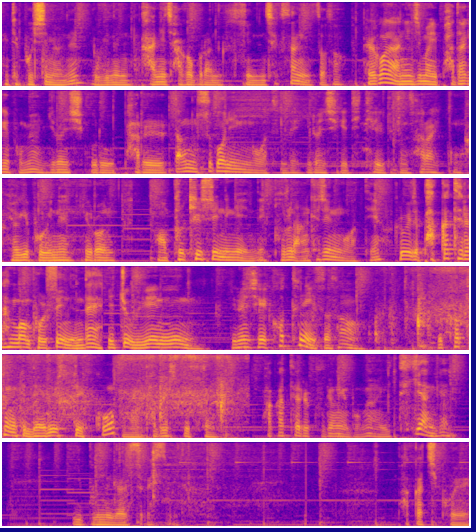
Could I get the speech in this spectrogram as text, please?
이렇게 보시면은 여기는 간이 작업을 할 수 있는 책상이 있어서 별건 아니지만 이 바닥에 보면 이런 식으로 발을 닦는 수건인 것 같은데 이런 식의 디테일도 좀 살아있고 여기 보이는 이런 어, 불켤수 있는 게 있는데 불은 안 켜지는 것 같아요. 그리고 이제 바깥을 한번 볼 수 있는데 이쪽 위에는 이런 식의 커튼이 있어서 이 커튼 이렇게 내릴 수도 있고 어, 닫을 수도 있어요. 바깥을 구경해 보면 이 특이한 게 이 문을 열 수가 있습니다. 바깥이 보여요.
